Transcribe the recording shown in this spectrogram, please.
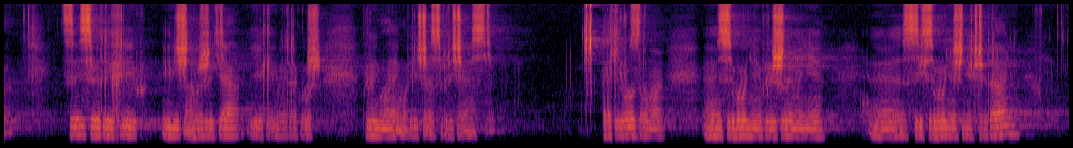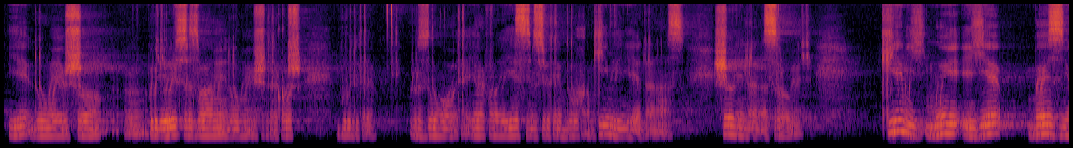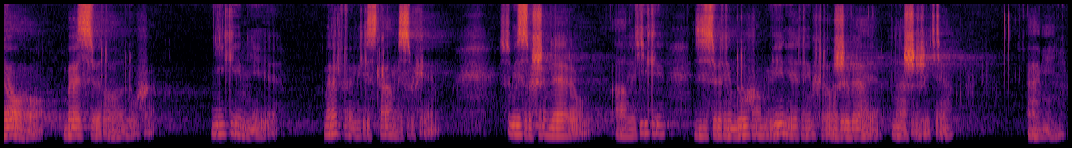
Цей святий хліб вічного життя, який ми також приймаємо під час причастя. Такі роздуми е, сьогодні прийшли мені е, з цих сьогоднішніх читань, і думаю, що е, поділився з вами. Думаю, що також будете роздумувати, як воно є з цим Святим Духом, ким він є для нас, що він для нас робить, ким ми є без нього, без Святого Духа. Ніким не є, мертвими кістками сухими з висохшим деревом, але тільки зі Святим Духом Він є тим, хто оживляє наше життя. Амінь.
